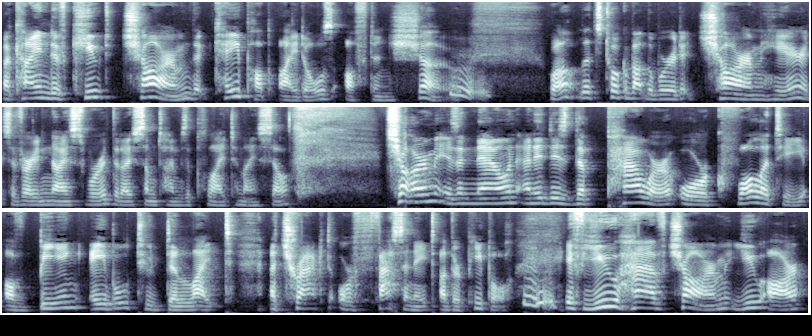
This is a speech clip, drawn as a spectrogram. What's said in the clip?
a kind of cute charm that K-pop idols often show. Mm. Well, let's talk about the word charm here. It's a very nice word that I sometimes apply to myself. Charm is a noun and it is the power or quality of being able to delight, attract, or fascinate other people. Hmm. If you have charm, you are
